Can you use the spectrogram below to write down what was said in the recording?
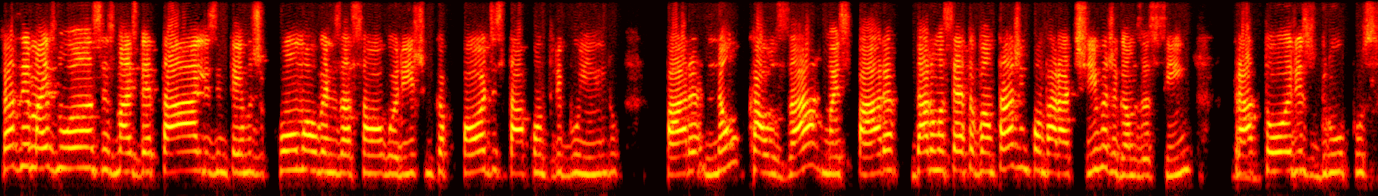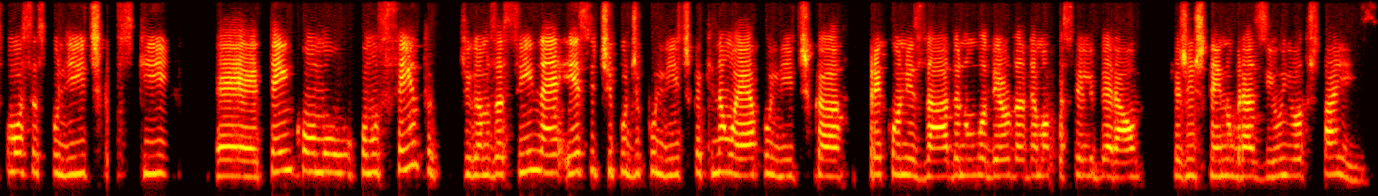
trazer mais nuances, mais detalhes em termos de como a organização algorítmica pode estar contribuindo para não causar, mas para dar uma certa vantagem comparativa, digamos assim, para atores, grupos, forças políticas que é, têm como, como centro, digamos assim, né, esse tipo de política que não é a política preconizada no modelo da democracia liberal que a gente tem no Brasil e em outros países.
